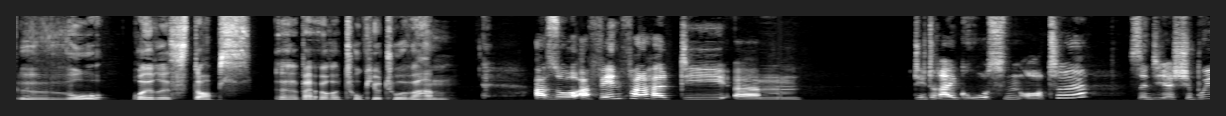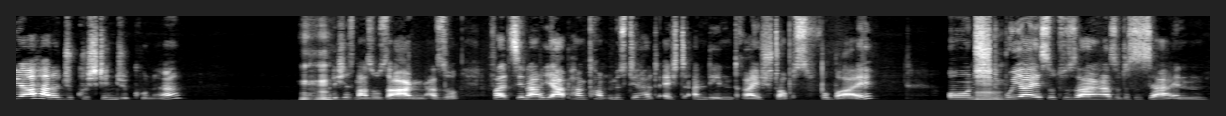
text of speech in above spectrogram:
wo eure Stops äh, bei eurer Tokio-Tour waren. Also auf jeden Fall halt die, ähm, die drei großen Orte sind die Shibuya, Harajuku, Shinjuku, ne? Mhm. Würde ich jetzt mal so sagen. Also, falls ihr nach Japan kommt, müsst ihr halt echt an den drei Stops vorbei. Und Hm. Shibuya ist sozusagen, also das ist ja ein,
